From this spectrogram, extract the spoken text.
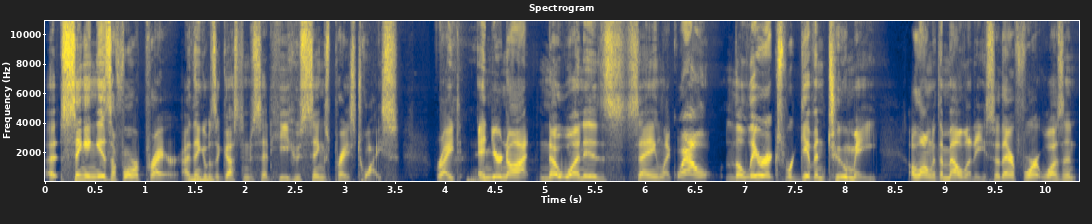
uh, singing is a form of prayer. I think it was Augustine who said, He who sings prays twice. Right. And you're not, no one is saying, like, well, the lyrics were given to me along with the melody. So therefore it wasn't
